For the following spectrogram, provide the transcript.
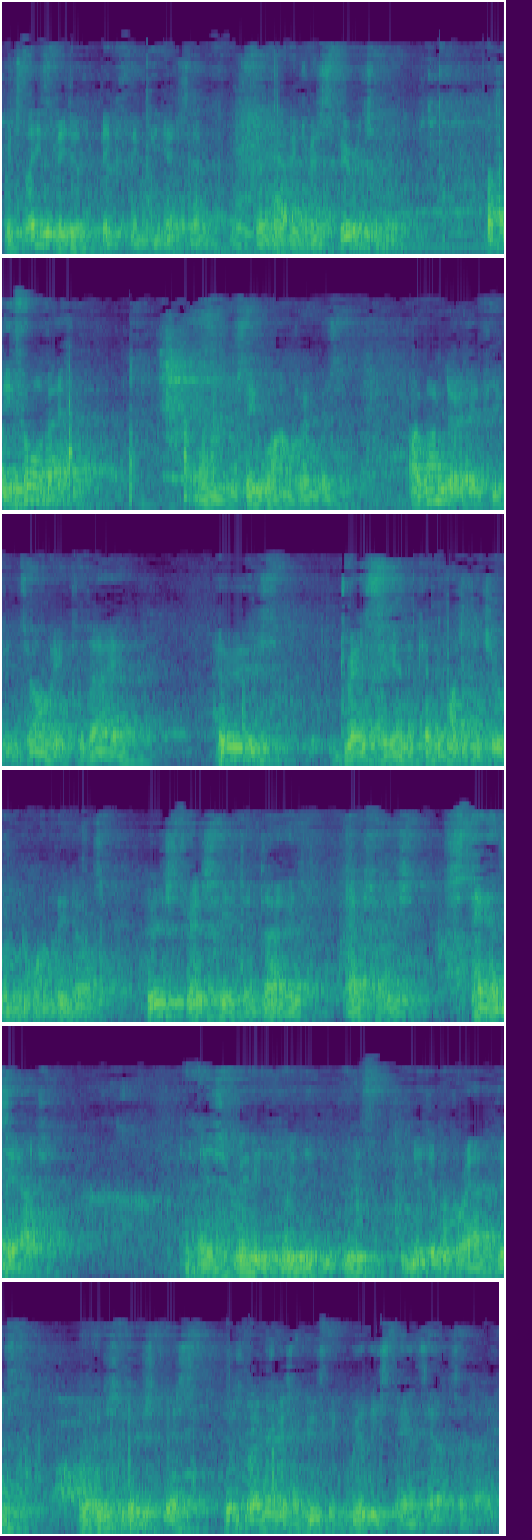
Which leads me to the big thing here, so is how we dress spiritually. But before that, and you'll see why I'm doing this, I wonder if you can tell me today whose dress here, and it can be one of the children or one of the adults, whose dress here today actually stands out. And there's really, really, really, you need to look around at this. Who's, who's dress, who's dressing? Who you think really stands out today?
